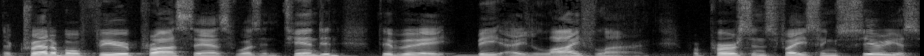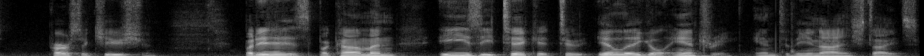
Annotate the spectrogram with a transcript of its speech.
The credible fear process was intended to be a, be a lifeline for persons facing serious persecution, but it has become an easy ticket to illegal entry into the United States.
